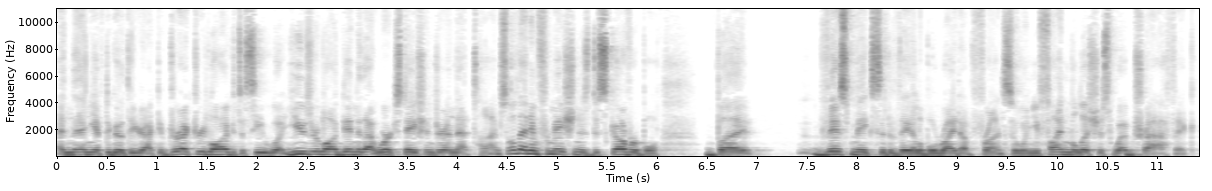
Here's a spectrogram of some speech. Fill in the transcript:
And then you have to go through your Active Directory logs to see what user logged into that workstation during that time. So all that information is discoverable, but this makes it available right up front. So when you find malicious web traffic,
